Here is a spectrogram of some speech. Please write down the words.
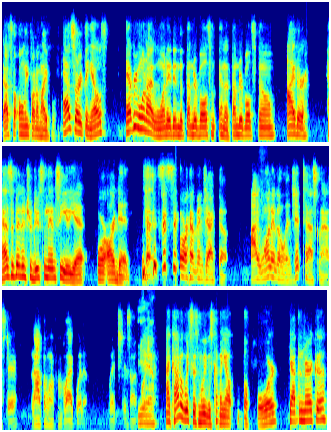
That's the only part I'm hyped for. As for everything else, everyone I wanted in the Thunderbolts in a Thunderbolts film either hasn't been introduced in the MCU yet or are dead. or have been jacked up. I wanted a legit Taskmaster, not the one from Black Widow, which is unfortunate. Yeah. I kind of wish this movie was coming out before Captain America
